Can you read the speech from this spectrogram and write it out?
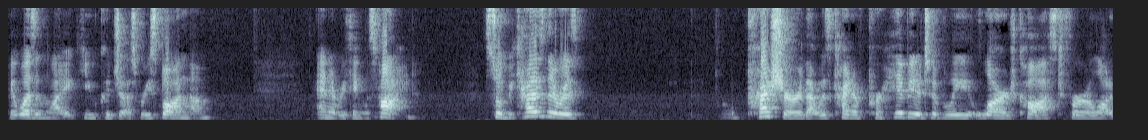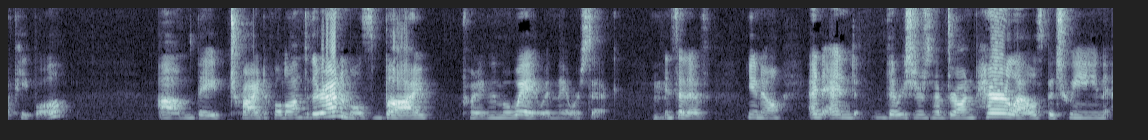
It wasn't like you could just respawn them and everything was fine. So because there was pressure that was kind of prohibitively large cost for a lot of people, um, they tried to hold on to their animals by putting them away when they were sick Mhm. instead of you know and and the researchers have drawn parallels between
